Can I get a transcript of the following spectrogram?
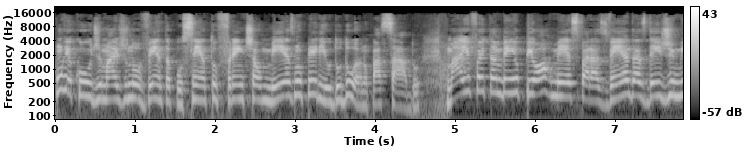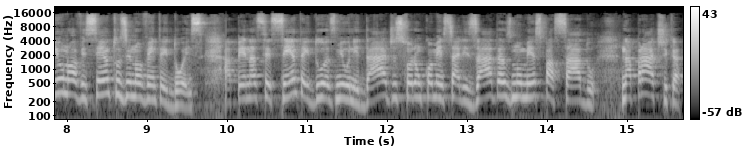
um recuo de mais de 90% frente ao mesmo período do ano passado. Maio foi também o pior mês para as vendas desde 1992. Apenas 62 mil unidades foram comercializadas no mês passado. Na prática,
